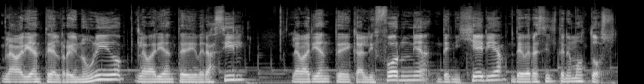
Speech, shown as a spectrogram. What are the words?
variante del Reino Unido, la variante de Brasil, la variante de California, de Nigeria, de Brasil tenemos dos.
